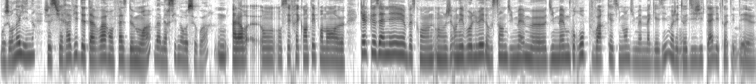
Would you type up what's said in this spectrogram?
Bonjour Noline. Je suis ravie de t'avoir en face de moi. Bah, merci de me recevoir. Mm, alors, euh, on, s'est fréquenté pendant euh, quelques années parce qu'on on, évoluait au sein du même, euh, du même groupe, voire quasiment du même magazine. Moi, j'étais au digital et toi, tu étais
